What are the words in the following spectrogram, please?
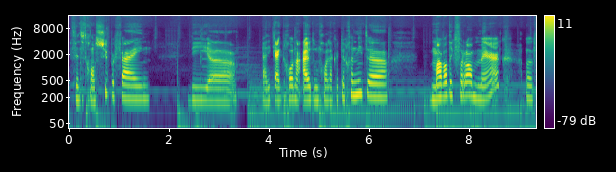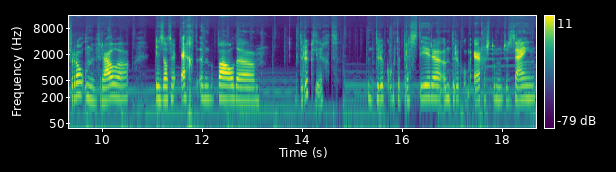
vindt het gewoon super fijn. Die, uh, ja, die kijkt er gewoon naar uit om gewoon lekker te genieten. Maar wat ik vooral merk, uh, vooral onder vrouwen, is dat er echt een bepaalde druk ligt. Een druk om te presteren, een druk om ergens te moeten zijn,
